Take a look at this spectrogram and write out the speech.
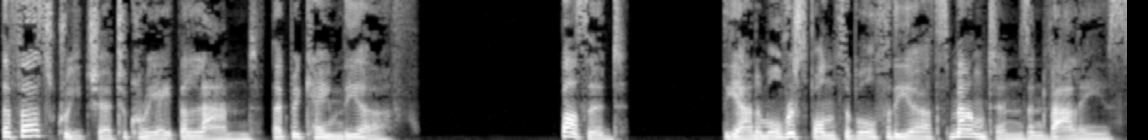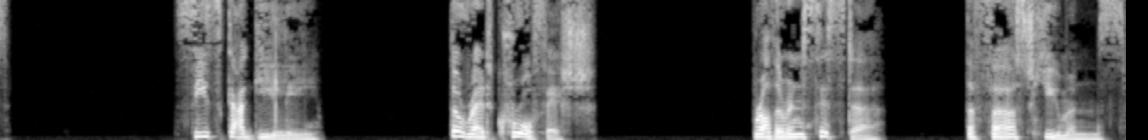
the first creature to create the land that became the earth. Buzzard, the animal responsible for the earth's mountains and valleys. Siskagili, the red crawfish. Brother and sister, the first humans.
